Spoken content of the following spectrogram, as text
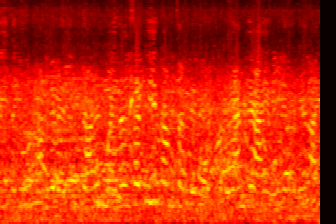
इथं येऊन थांबलेल्या आहेत. ग्रामीण महिलांसाठी हे काम चाललेलं आहे. अभियान जे आहे अभियान आहे.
